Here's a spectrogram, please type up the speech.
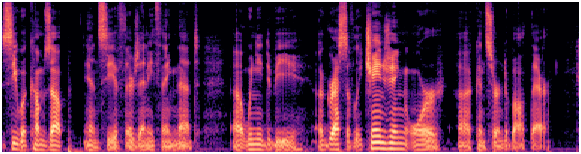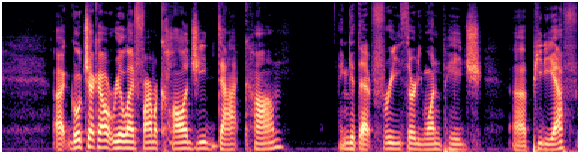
see what comes up and see if there's anything that uh, we need to be aggressively changing or uh, concerned about there. Uh, go check out reallifepharmacology.com and get that free 31 page uh, PDF.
